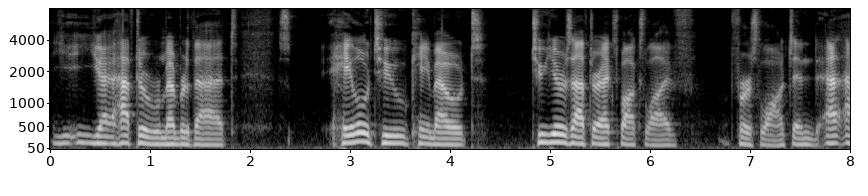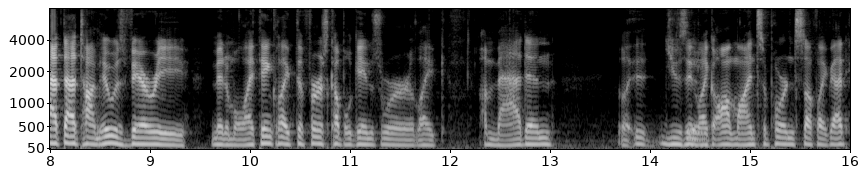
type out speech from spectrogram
you, you have to remember that Halo 2 came out two years after Xbox Live first launched, and at, at that time it was very minimal. I think like the first couple games were like a Madden using yeah. like online support and stuff like that.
